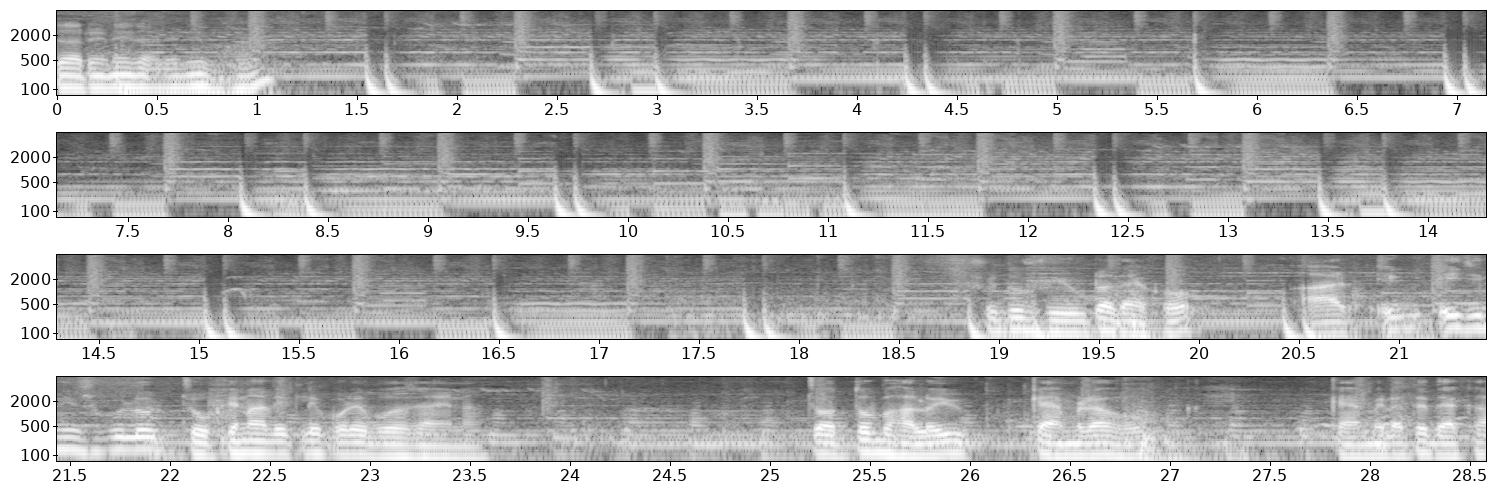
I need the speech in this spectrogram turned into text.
গার্ডেনে গার্ডেনে ভরা শুধু ভিউটা দেখো, আর এই এই জিনিসগুলো চোখে না দেখলে পরে বোঝা যায় না। যত ভালোই ক্যামেরা হোক ক্যামেরাতে দেখা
